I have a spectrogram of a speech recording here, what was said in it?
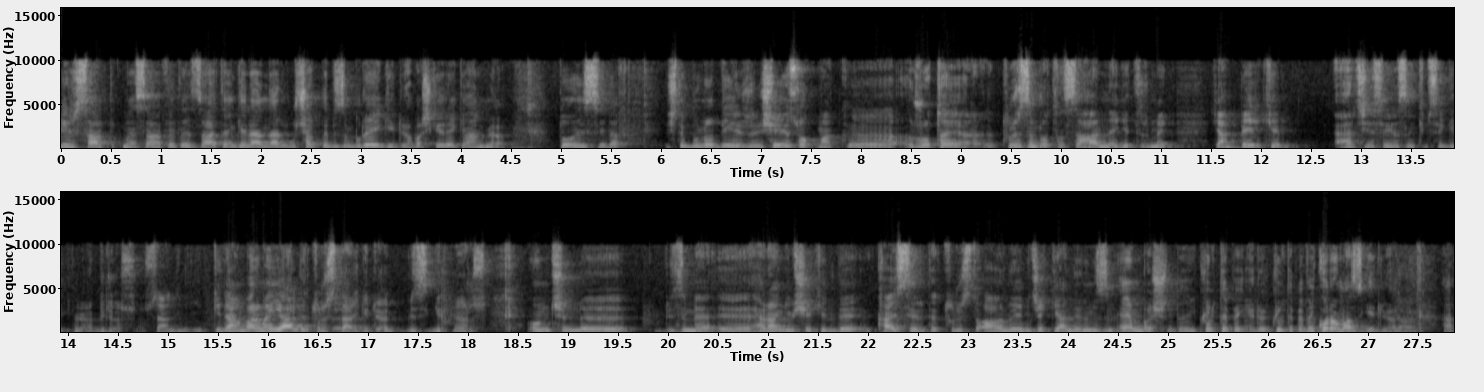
bir saatlik mesafede. Zaten gelenler uçakla bizim buraya geliyor. Başka yere gelmiyor. Dolayısıyla işte bunu bir şeye sokmak, e, rotaya, turizm rotası haline getirmek yani belki Erciyes'e yazın kimse gitmiyor biliyorsunuz. Yani giden var ama yerli turistler gidiyor. Biz gitmiyoruz. Onun için e, bizim e, herhangi bir şekilde Kayseri'de turisti ağırlayabilecek yerlerimizin en başında Kültepe geliyor. Kültepe ve Koramaz geliyor. Ha,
